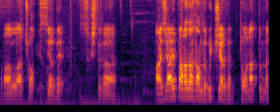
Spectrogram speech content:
Vallahi çok pis yerde sıkıştık ha. Acayip arada kaldık 3 yerden. Ton attım ben.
